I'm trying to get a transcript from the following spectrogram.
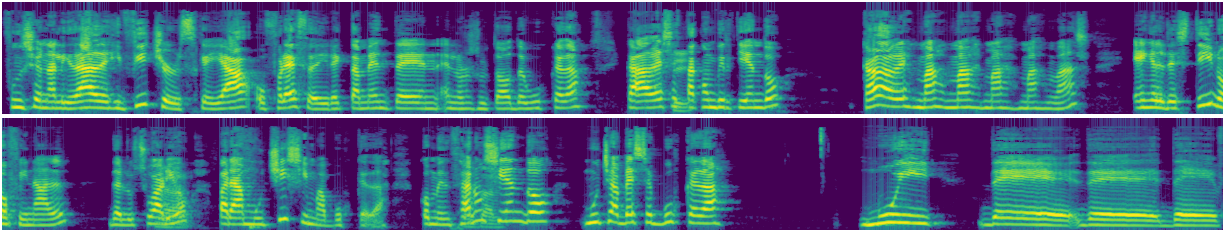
funcionalidades y features que ya ofrece directamente en, en los resultados de búsqueda, cada vez se está convirtiendo cada vez más, más, más, más, más en el destino final del usuario para muchísimas búsquedas. Comenzaron siendo muchas veces búsquedas muy de, de, de,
